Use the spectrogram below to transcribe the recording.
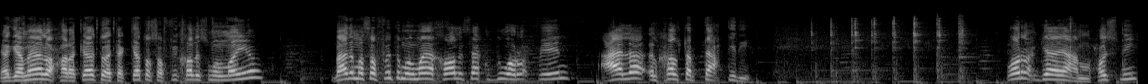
يا جمال وحركاته وتكاته صفيه خالص من المية. بعد ما صفيته من المية خالص أخده وأروح فين؟ على الخلطة بتاعتي دي. وأروح جاي يا عم حسني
